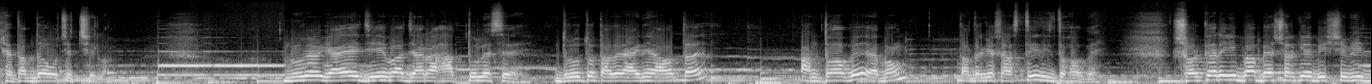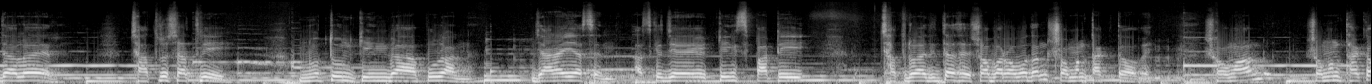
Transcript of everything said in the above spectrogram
খেতাব দেওয়া উচিত ছিল। নূরের গায়ে যে বা যারা হাত তুলেছে, দ্রুত তাদের আইনের আওতায় আনতে হবে এবং তাদেরকে শাস্তি দিতে হবে। সরকারি বা বেসরকারি বিশ্ববিদ্যালয়ের ছাত্রছাত্রী নতুন কিংবা পুরান যারাই আছেন, আজকে যে কিংস পার্টি ছাত্ররা দিতেছে, সবার অবদান সমান থাকতে হবে। সমান সমান থাকা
